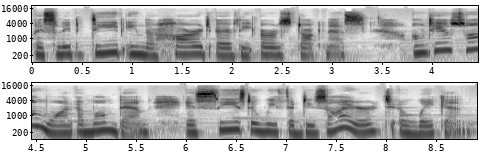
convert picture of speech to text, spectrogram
They sleep deep in the heart of the earth's darkness until someone among them is seized with the desire to awaken.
